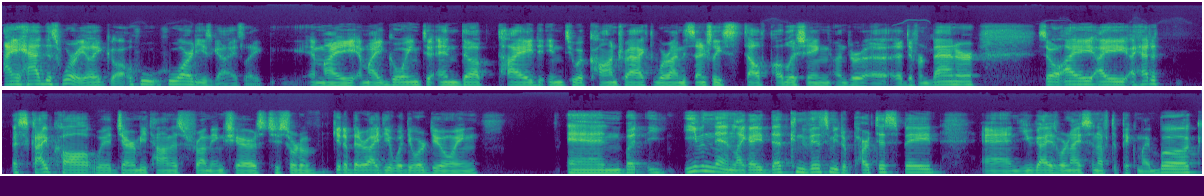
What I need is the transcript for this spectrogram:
I had this worry, like, uh, who who are these guys? Like, am I am I going to end up tied into a contract where I'm essentially self-publishing under a, a different banner? So I I, I had a, a, Skype call with Jeremy Thomas from Inkshares to sort of get a better idea what they were doing. And but even then, like I that convinced me to participate, and you guys were nice enough to pick my book,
